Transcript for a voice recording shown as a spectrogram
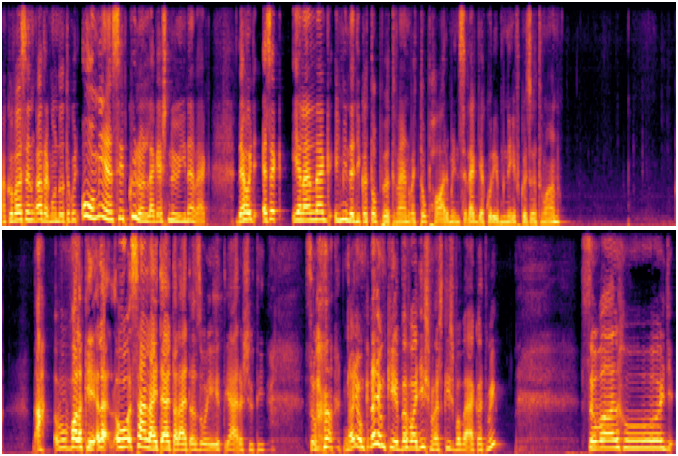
akkor valószínűleg arra gondoltok, hogy ó, milyen szép különleges női nevek. De hogy ezek jelenleg így mindegyik a top 50 vagy top 30 leggyakoribb név között van. Ah, valaki, ó, Sunlight eltalálta a Zoe-t, jára süti. Szóval nagyon, nagyon képbe vagy, ismersz kisbabákat, mi? Szóval, hogy,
